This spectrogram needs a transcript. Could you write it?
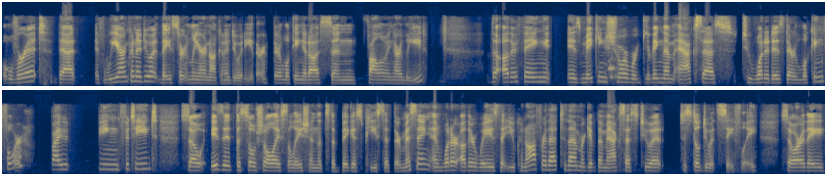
over it, that if we aren't going to do it, they certainly are not going to do it either. They're looking at us and following our lead. The other thing is making sure we're giving them access to what it is they're looking for by being fatigued. So, is it the social isolation that's the biggest piece that they're missing? And what are other ways that you can offer that to them or give them access to it to still do it safely. So are they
